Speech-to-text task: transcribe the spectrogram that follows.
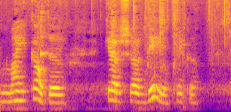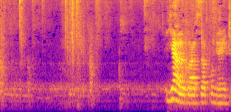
Mai caută chiar și ardeiul, cred că. Ia varza pune aici.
